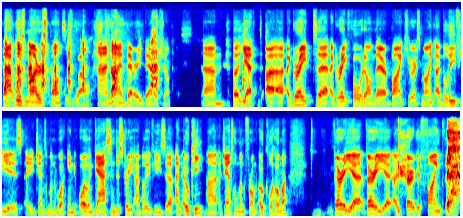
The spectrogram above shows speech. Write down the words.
That was my response as well, and I am very bearish on this. Um, but yeah, a, a great uh, a great forward on there by Curious Mind. I believe he is a gentleman working in the oil and gas industry. I believe he's uh, an Okie, uh, a gentleman from Oklahoma. Very uh, very uh, a very good find there.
